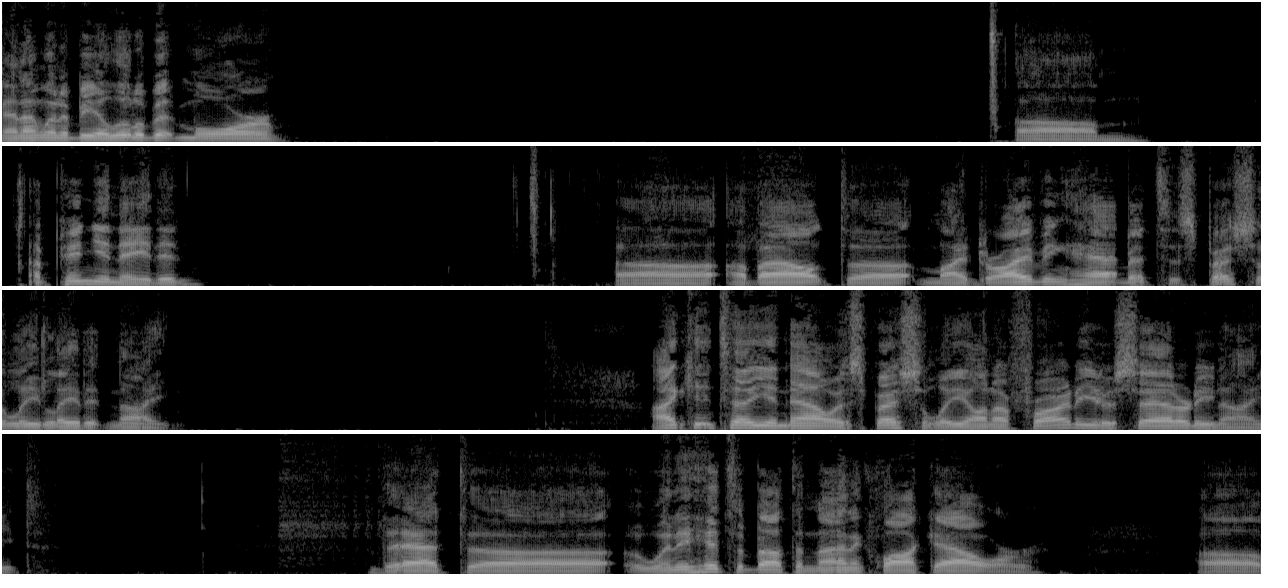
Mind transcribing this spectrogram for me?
and I'm going to be a little bit more um, opinionated uh, about uh, my driving habits, especially late at night. I can tell you now, especially on a Friday or Saturday night, that uh, when it hits about the nine o'clock hour, uh,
